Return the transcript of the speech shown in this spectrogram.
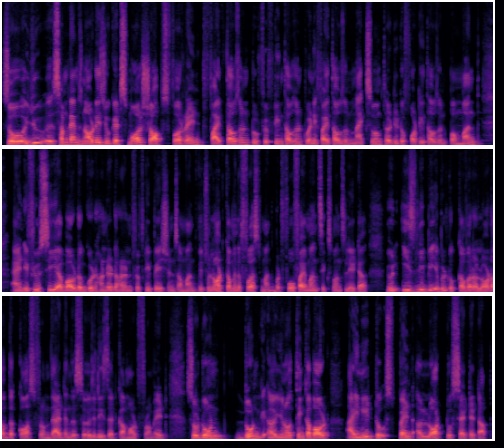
So you uh, sometimes nowadays you get small shops for rent 5000 to 15000 25000 maximum 30 to 40000 per month. And if you see about a good 100 150 patients a month which will not come in the first month but 4 5 months 6 months later you will easily be able to cover a lot of the cost from that and the surgeries that come out from it. So don't don't uh, you know think about i need to spend a lot to set it up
